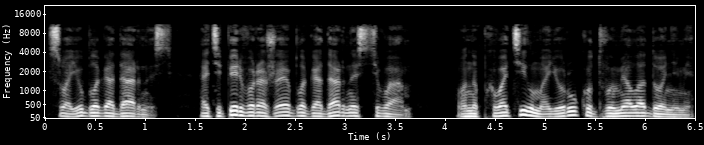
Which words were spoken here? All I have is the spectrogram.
свою благодарность, а теперь выражаю благодарность вам». Он обхватил мою руку двумя ладонями.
